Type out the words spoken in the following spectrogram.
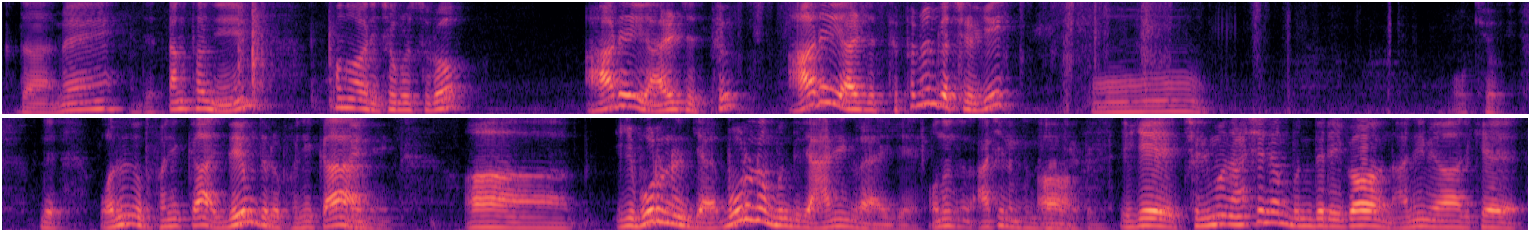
그 다음에 이제 땅터님 코너알이 접을수록 RARZ, RARZ 표면 거칠기. 오, 오케이 오케이. 근데 어느 정도 보니까 이 내용들을 보니까 네네. 아 이게 모르는 게 모르는 분들이 아닌 거야 이게. 어느 정도 아시는 분들 어, 같아요. 이게 질문을 하시는 분들이건 아니면 이렇게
